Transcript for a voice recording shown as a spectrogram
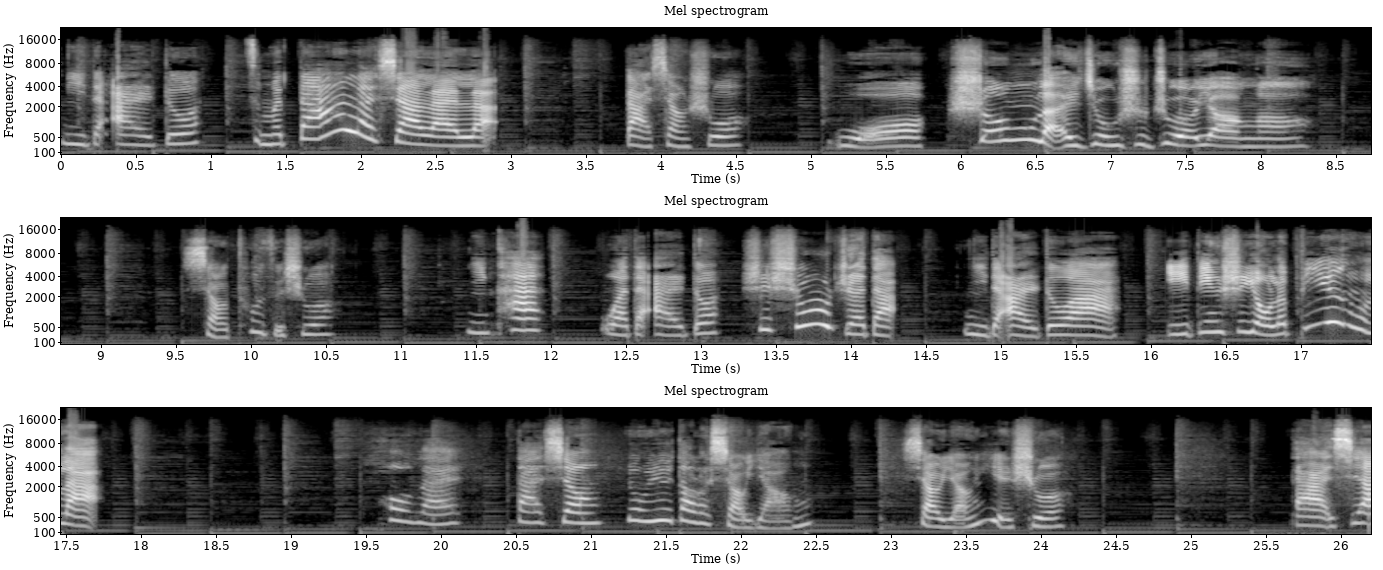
你的耳朵怎么耷拉下来了？”大象说：“我生来就是这样啊。”小兔子说：“你看，我的耳朵是竖着的，你的耳朵啊，一定是有了病了。”后来，大象又遇到了小羊，小羊也说：“大象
